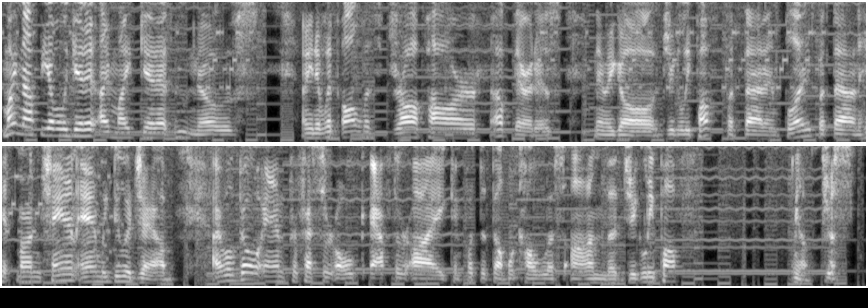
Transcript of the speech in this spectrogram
Might not be able to get it, I might get it, who knows. I mean, with all this draw power... Oh, there it is. There we go Jigglypuff, put that in play, put that on Hitmonchan, and we do a jab. I will go and Professor Oak after I can put the double colorless on the Jigglypuff. You know, just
